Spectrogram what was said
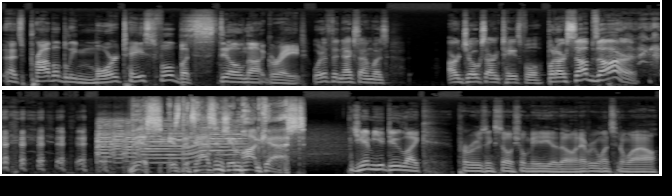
that's probably more tasteful, but still not great. What if the next time was, our jokes aren't tasteful, but our subs are? This is the Taz and Jim podcast. Jim, you do like perusing social media though, and every once in a while,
